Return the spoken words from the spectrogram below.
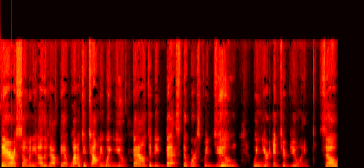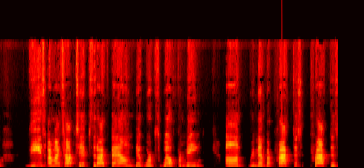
there are so many others out there. Why don't you tell me what you found to be best that works for you when you're interviewing? So these are my top tips that I found that works well for me. Um, remember, practice, practice,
